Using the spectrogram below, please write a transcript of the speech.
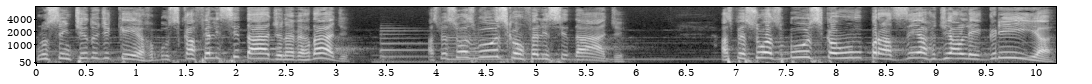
no sentido de quê? Buscar felicidade, não é verdade? As pessoas buscam felicidade. As pessoas buscam um prazer de alegria,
